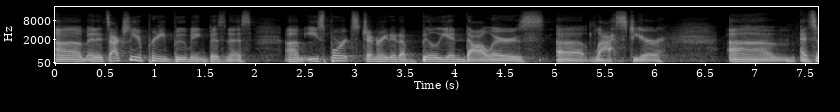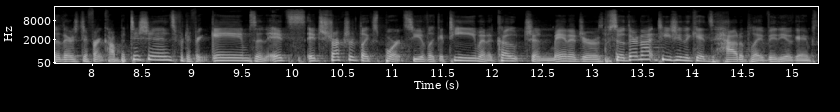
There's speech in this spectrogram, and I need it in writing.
um, and it's actually a pretty booming business. Um, esports generated a billion dollars uh, last year. Um, and so there's different competitions for different games, and it's it's structured like sports. So you have like a team and a coach and managers. So they're not teaching the kids how to play video games,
